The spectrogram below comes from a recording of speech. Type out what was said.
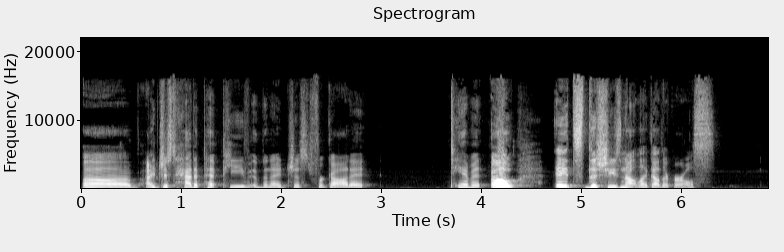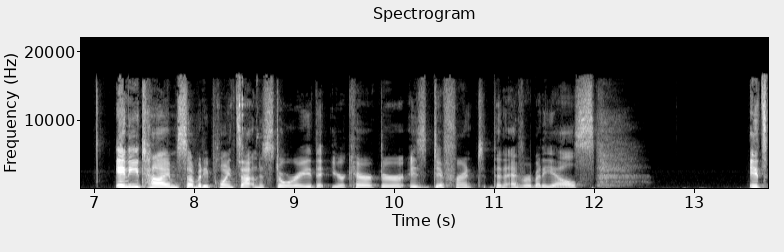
Um, I just had a pet peeve and then I just forgot it. Damn it! Oh, it's the she's not like other girls. Anytime somebody points out in a story that your character is different than everybody else, it's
